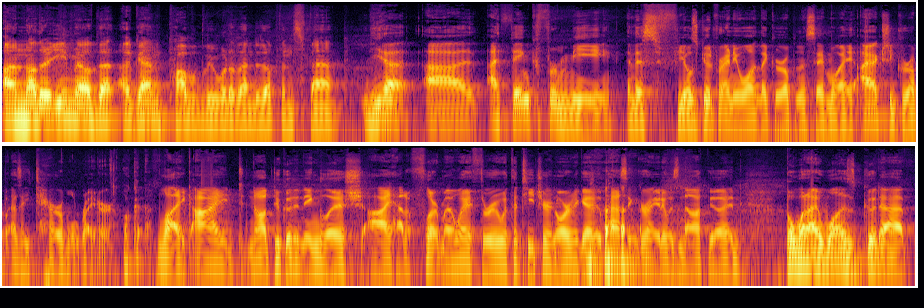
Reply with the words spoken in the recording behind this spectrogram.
another email that, again, probably would have ended up in spam. Yeah, uh, I think for me, and this feels good for anyone that grew up in the same way, I actually grew up as a terrible writer. Okay. Like, I did not do good in English. I had to flirt my way through with the teacher in order to get a passing grade. It was not good. But what I was good at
